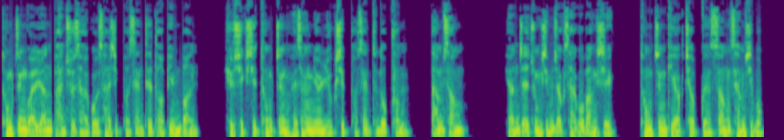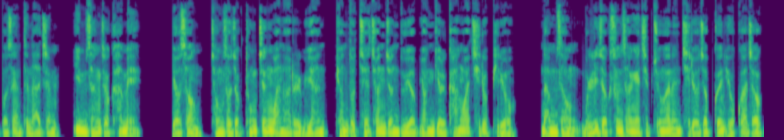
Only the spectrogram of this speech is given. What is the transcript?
통증 관련 반추 사고 40%더 빈번, 휴식 시 통증 회상률 60% 높음, 남성, 현재 중심적 사고방식, 통증 기억 접근성 35% 낮음, 임상적 함해, 여성, 정서적 통증 완화를 위한 편도체 전전두엽 연결 강화 치료 필요, 남성, 물리적 손상에 집중하는 치료 접근 효과적,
